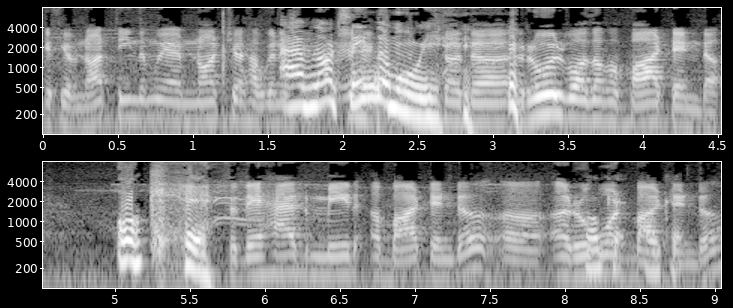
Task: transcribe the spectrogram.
If you have not seen the movie, I'm not sure how gonna. I have not seen the movie. so the role was of a bartender. Okay So they had made a bartender, uh, a robot Okay, bartender,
